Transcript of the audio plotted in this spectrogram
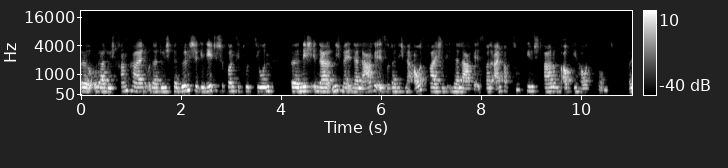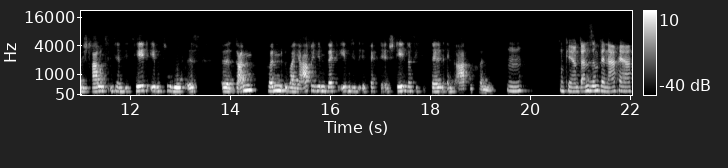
mhm. äh, oder durch Krankheit oder durch persönliche genetische Konstitution äh, nicht, in der, nicht mehr in der Lage ist oder nicht mehr ausreichend in der Lage ist, weil einfach zu viel Strahlung auf die Haut kommt, weil die Strahlungsintensität eben zu hoch ist, äh, dann können über Jahre hinweg eben diese Effekte entstehen, dass sich die Zellen entarten können. Mhm. Okay, und dann sind wir nachher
